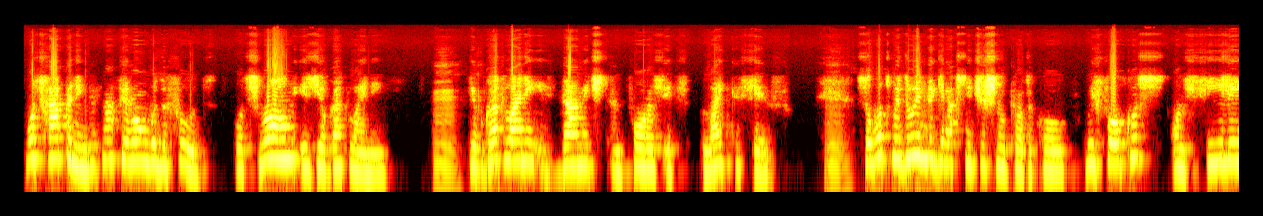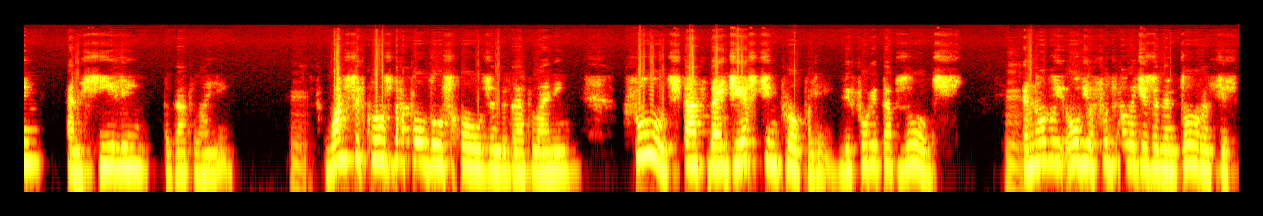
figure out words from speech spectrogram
What's happening? There's nothing wrong with the food. What's wrong is your gut lining. Hmm. Your gut lining is damaged and porous. It's like a sieve. Hmm. So what we do in the GAPS nutritional protocol, we focus on sealing and healing the gut lining. Hmm. Once we've closed up all those holes in the gut lining, food starts digesting properly before it absorbs. Hmm. And all, all your food allergies and intolerances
